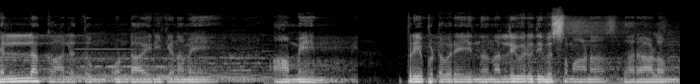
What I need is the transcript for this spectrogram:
എല്ലാ കാലത്തും ഉണ്ടായിരിക്കണമേ. ആമേൻ. പ്രിയപ്പെട്ടവരെ ഇന്ന് നല്ലൊരു ദിവസമാണ്. ധാരാളം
